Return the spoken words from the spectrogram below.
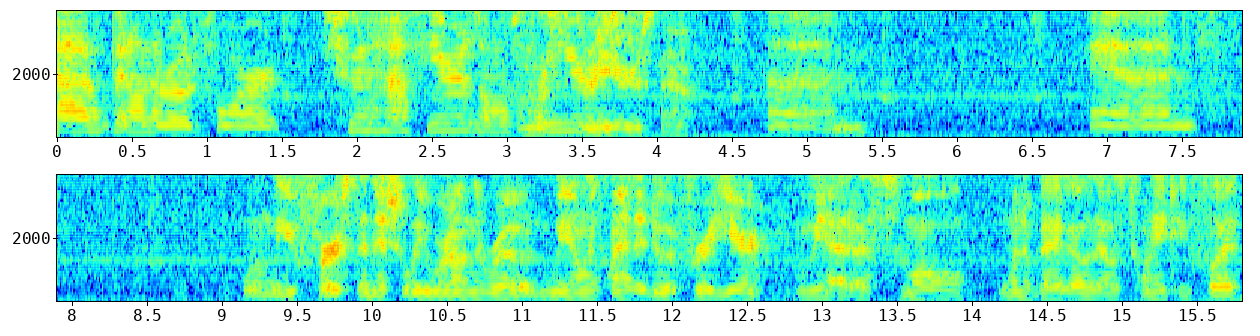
I've been on the road for two and a half years, almost, Almost three years. three years now. Um, and when we first initially were on the road, we only planned to do it for a year. We had a small Winnebago that was 22 foot,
